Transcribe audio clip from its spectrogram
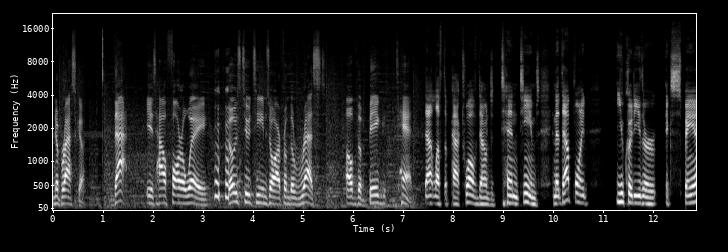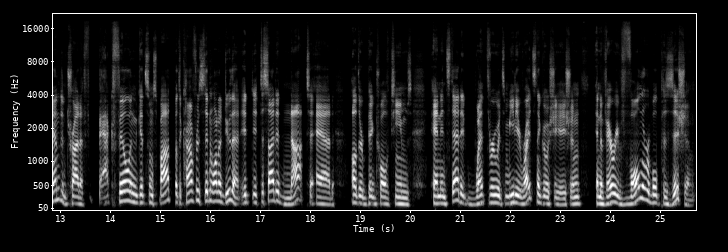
Nebraska. That is how far away those two teams are from the rest of the Big Ten. That left the Pac 12 down to 10 teams. And at that point, you could either expand and try to backfill and get some spots, but the conference didn't want to do that. It, it decided not to add other Big 12 teams. And instead, it went through its media rights negotiation in a very vulnerable position.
